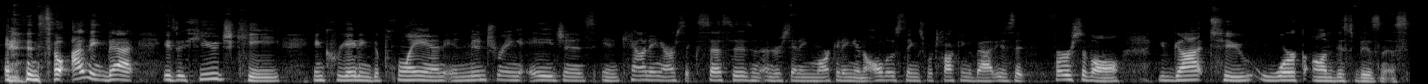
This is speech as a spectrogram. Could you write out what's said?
And so I think that is a huge key in creating the plan, in mentoring agents, in counting our successes and understanding marketing and all those things we're talking about is that first of all, you've got to work on this business.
